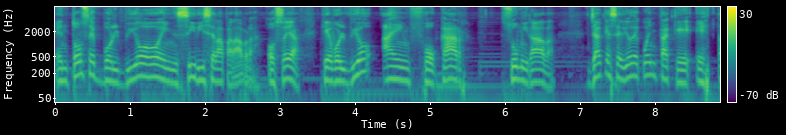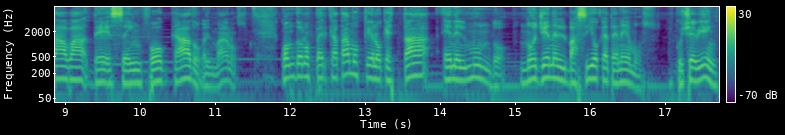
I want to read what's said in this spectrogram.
entonces volvió en sí, dice la palabra. O sea, que volvió a enfocar su mirada ya que se dio de cuenta que estaba desenfocado, hermanos. Cuando nos percatamos que lo que está en el mundo no llena el vacío que tenemos, escuche bien,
